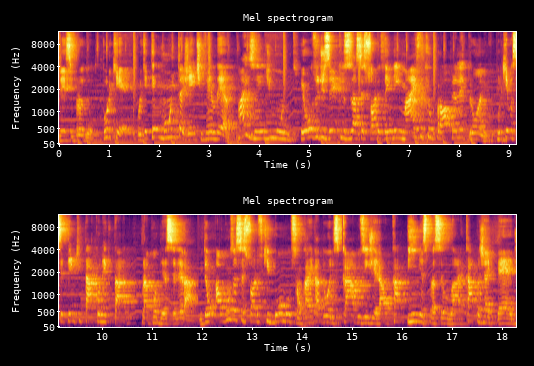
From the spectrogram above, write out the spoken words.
nesse produto. Por quê? Porque tem muita gente vendendo, mas vende muito. Eu ouso dizer que os acessórios vendem mais do que o próprio eletrônico, porque você tem que estar conectado para poder acelerar. Então, alguns acessórios que bombam são carregadores, cabos em geral, capinhas capinhas para celular, capas de iPad,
